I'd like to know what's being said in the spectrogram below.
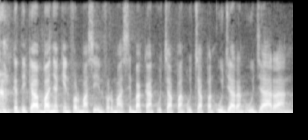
Ketika banyak informasi-informasi bahkan ucapan-ucapan ujaran-ujaran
